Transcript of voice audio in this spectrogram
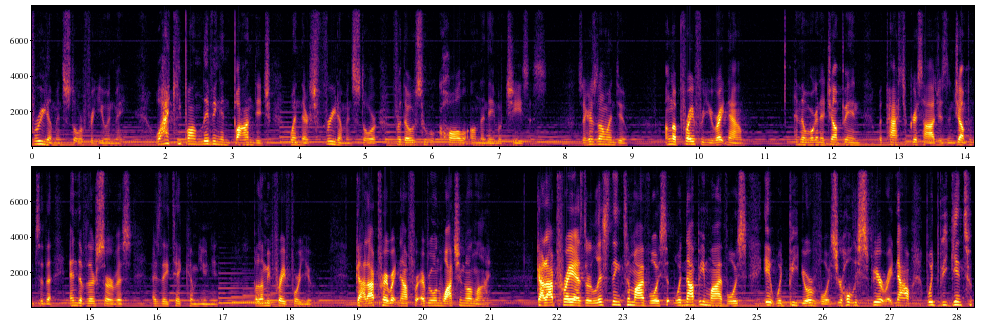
freedom in store for you and me? Why keep on living in bondage when there's freedom in store for those who will call on the name of Jesus? So here's what I'm going to do I'm going to pray for you right now, and then we're going to jump in with Pastor Chris Hodges and jump into the end of their service as they take communion. But let me pray for you. God, I pray right now for everyone watching online. God, I pray as they're listening to my voice, it would not be my voice, it would be your voice. Your Holy Spirit right now would begin to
